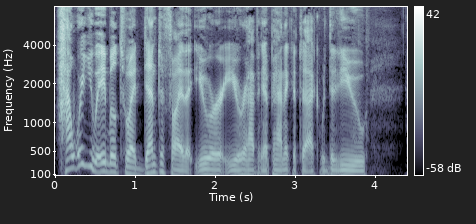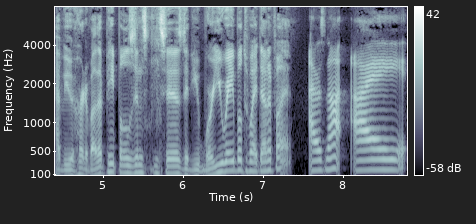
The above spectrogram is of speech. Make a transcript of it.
How were you able to identify that you were you were having a panic attack? Did you have you heard of other people's instances? Did you were you able to identify it? I was not. I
